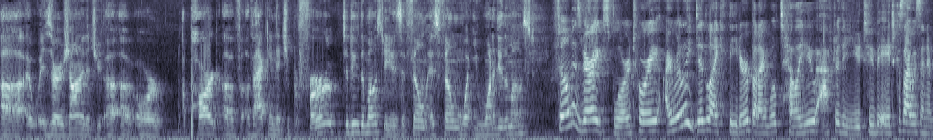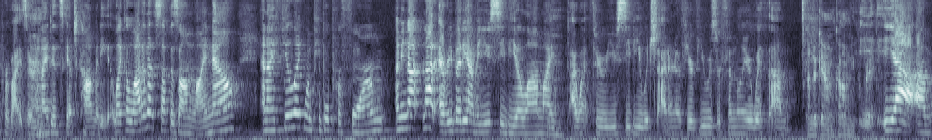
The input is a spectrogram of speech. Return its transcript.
Uh, is there a genre that you uh, uh, or a part of, of acting that you prefer to do the most? Is it film? Is film what you want to do the most? Film is very exploratory. I really did like theater, but I will tell you after the YouTube age, because I was an improviser and I did sketch comedy, like a lot of that stuff is online now. And I feel like when people perform, I mean, not not everybody. I'm a UCB alum. I, I went through UCB, which I don't know if your viewers are familiar with. Um, Underground comedy play. yeah, um,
